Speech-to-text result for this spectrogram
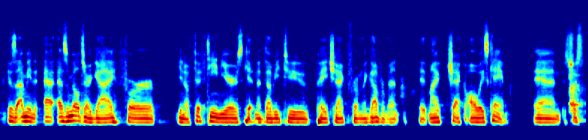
because I mean, as a military guy for you know 15 years, getting a W two paycheck from the government, it, my check always came, and it's just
